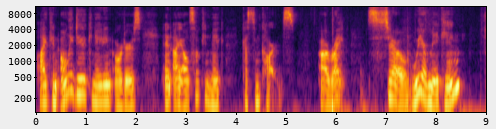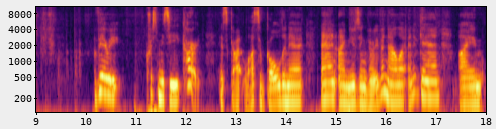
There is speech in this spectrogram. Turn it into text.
I can only do Canadian orders, and I also can make custom cards. All right. So we are making a very Christmassy card. It's got lots of gold in it, and I'm using very vanilla. And again, I'm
